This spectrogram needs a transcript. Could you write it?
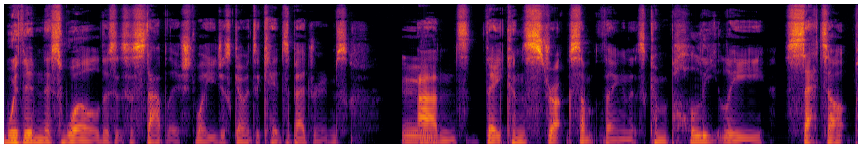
within this world as it's established, where you just go into kids' bedrooms mm. and they construct something that's completely set up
